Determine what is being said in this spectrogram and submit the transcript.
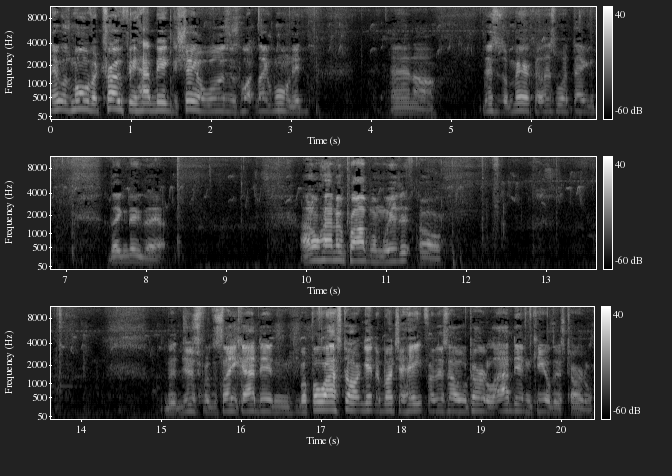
it was more of a trophy how big the shell was is what they wanted. And uh, this is America. That's what they they can do that. I don't have no problem with it. Uh, but just for the sake, I didn't, before I start getting a bunch of hate for this old turtle, I didn't kill this turtle.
